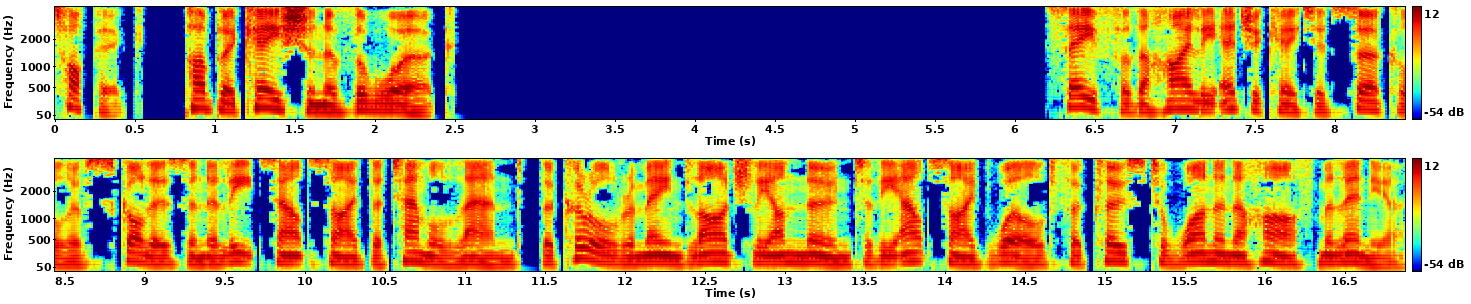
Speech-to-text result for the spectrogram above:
Topic: Publication of the work. Save for the highly educated circle of scholars and elites outside the Tamil land, the Kural remained largely unknown to the outside world for close to one and a half millennia.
